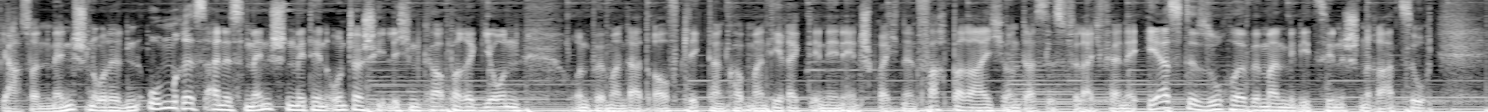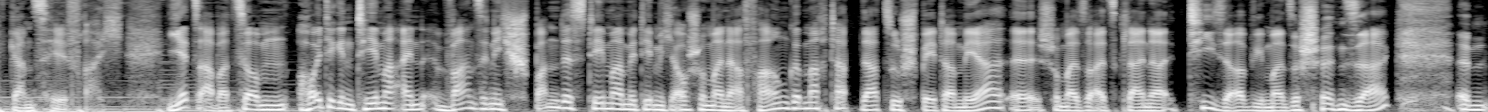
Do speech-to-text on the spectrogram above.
ja, so einen Menschen oder den Umriss eines Menschen mit den unterschiedlichen Körperregionen. Und wenn man da draufklickt, dann kommt man direkt in den entsprechenden Fachbereich. Und das ist vielleicht für eine erste Suche, wenn man medizinischen Rat sucht, ganz hilfreich. Jetzt aber zum heutigen Thema. Ein wahnsinnig spannendes Thema, mit dem ich auch schon meine Erfahrung gemacht habe. Dazu später mehr. Äh, schon mal so als kleiner Teaser, wie man so schön sagt. Ähm,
